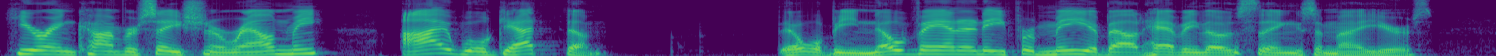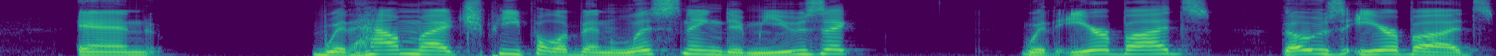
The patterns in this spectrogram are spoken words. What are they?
hearing conversation around me, I will get them. There will be no vanity for me about having those things in my ears. And with how much people have been listening to music with earbuds, those earbuds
